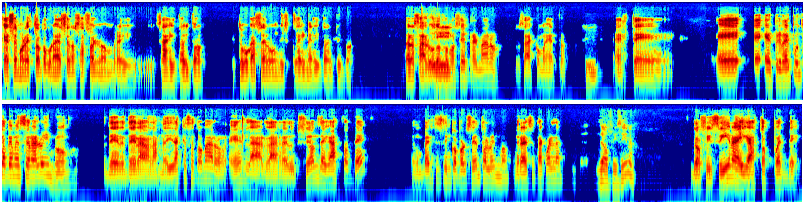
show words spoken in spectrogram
que se molestó porque una vez se nos zafó el nombre y, y se agitó y todo. Y tuvo que hacer un disclaimer y todo el tipo. Pero saludos Sí. como siempre, hermano. Tú sabes cómo es esto. Sí. Este, eh, eh, el primer punto que menciona Luismo de, de la- las medidas que se tomaron es la, la reducción de gastos de un 25%, Luismo. Mira a ver si te acuerdas. De oficina. De oficina y gastos pues de.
